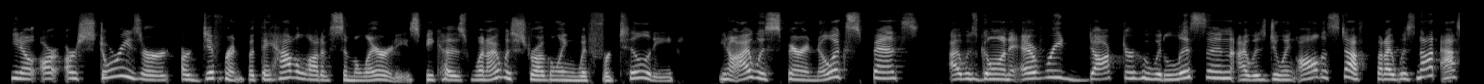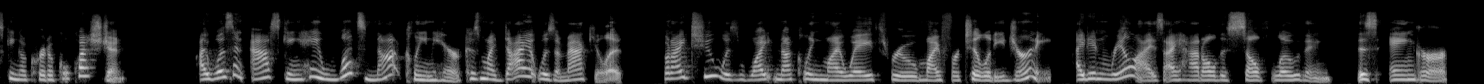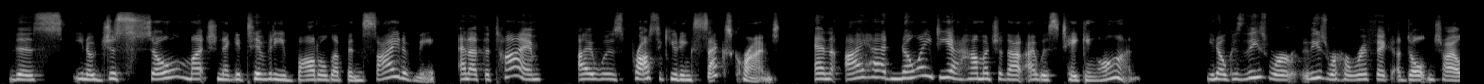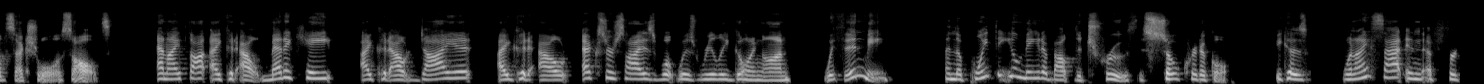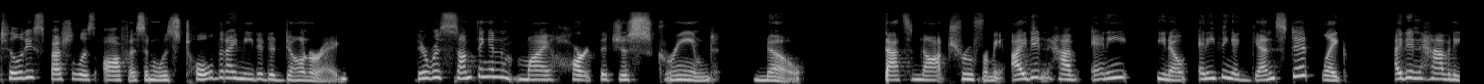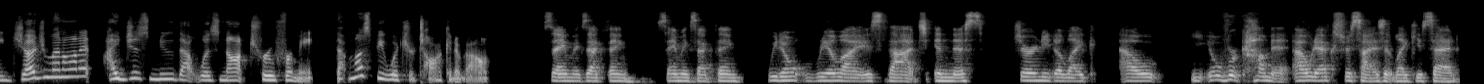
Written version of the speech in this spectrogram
You know our our stories are are different but they have a lot of similarities because when i was struggling with fertility you know i was sparing no expense. I was going to every doctor who would listen. I was doing all the stuff but i was not asking a critical question. I wasn't asking hey what's not clean here? Because my diet was immaculate but i too was white knuckling my way through my fertility journey i didn't realize i had all this self-loathing this anger this, you know, just so much negativity bottled up inside of me. And at the time, I was prosecuting sex crimes and I had no idea how much of that I was taking on. You know, because these were these were horrific adult and child sexual assaults. And I thought I could out medicate, I could out diet, I could out exercise what was really going on within me. And the point that you made about the truth is so critical because when I sat in a fertility specialist office and was told that I needed a donor egg, there was something in my heart that just screamed, no, that's not true for me. I didn't have any, you know, anything against it. Like I didn't have any judgment on it. I just knew that was not true for me. That must be what you're talking about. Same exact thing. Same exact thing. We don't realize that in this journey to like out overcome it, out exercise it, like you said,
